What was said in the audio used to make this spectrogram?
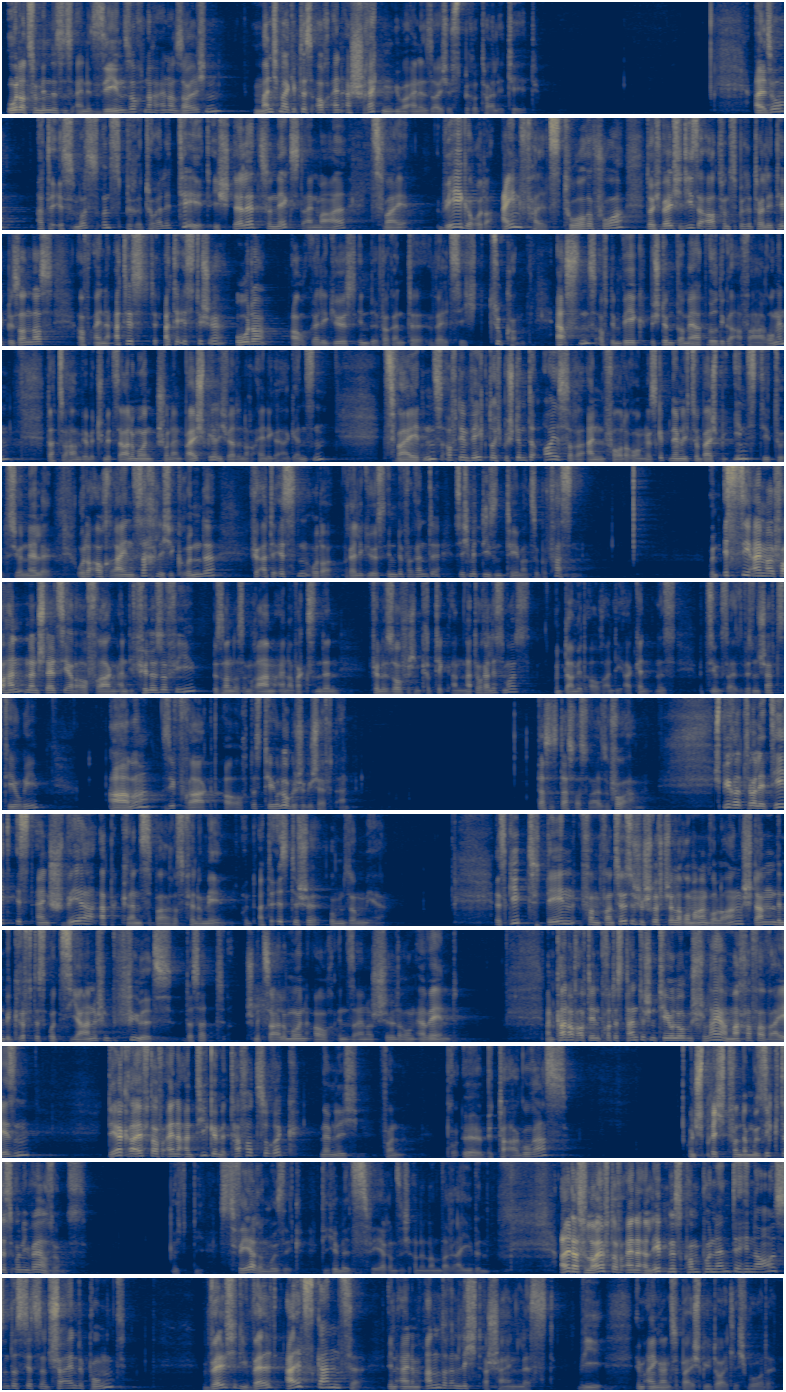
oder zumindest eine Sehnsucht nach einer solchen. Manchmal gibt es auch ein Erschrecken über eine solche Spiritualität. Also Atheismus und Spiritualität. Ich stelle zunächst einmal zwei Wege oder Einfallstore vor, durch welche diese Art von Spiritualität besonders auf eine atheistische oder auch religiös indifferente Weltsicht zukommt. Erstens auf dem Weg bestimmter merkwürdiger Erfahrungen. Dazu haben wir mit Schmidt-Salomon schon ein Beispiel, ich werde noch einige ergänzen. Zweitens auf dem Weg durch bestimmte äußere Anforderungen. Es gibt nämlich zum Beispiel institutionelle oder auch rein sachliche Gründe, für Atheisten oder religiös Indifferente, sich mit diesem Thema zu befassen. Und ist sie einmal vorhanden, dann stellt sie aber auch Fragen an die Philosophie, besonders im Rahmen einer wachsenden philosophischen Kritik am Naturalismus und damit auch an die Erkenntnis- bzw. Wissenschaftstheorie. Aber sie fragt auch das theologische Geschäft an. Das ist das, was wir also vorhaben. Spiritualität ist ein schwer abgrenzbares Phänomen und atheistische umso mehr. Es gibt den vom französischen Schriftsteller Romain Roland stammenden Begriff des ozeanischen Gefühls. Das hat Schmidt-Salomon auch in seiner Schilderung erwähnt. Man kann auch auf den protestantischen Theologen Schleiermacher verweisen. Der greift auf eine antike Metapher zurück, nämlich von äh, Pythagoras, und spricht von der Musik des Universums. Die Sphärenmusik, die Himmelssphären sich aneinander reiben. All das läuft auf eine Erlebniskomponente hinaus, und das ist jetzt der entscheidende Punkt, welche die Welt als Ganze in einem anderen Licht erscheinen lässt, wie im Eingangsbeispiel deutlich wurde.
